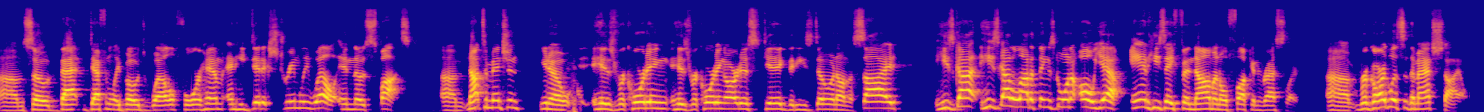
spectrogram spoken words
Um, so that definitely bodes well for him. And he did extremely well in those spots. Um, not to mention, you know, his recording, his recording artist gig that he's doing on the side. He's got he's got a lot of things going on. Oh yeah, and he's a phenomenal fucking wrestler. Um, regardless of the match style,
